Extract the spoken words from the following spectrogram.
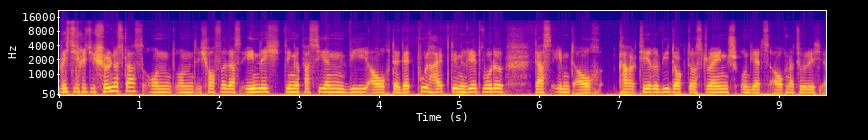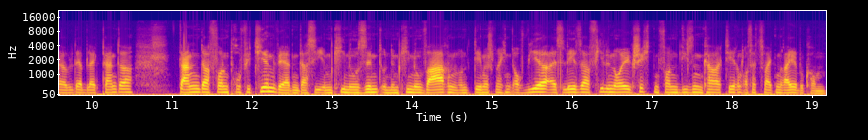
richtig, richtig schön ist das und, und ich hoffe, dass ähnlich Dinge passieren, wie auch der Deadpool-Hype generiert wurde, dass eben auch Charaktere wie Doctor Strange und jetzt auch natürlich äh, der Black Panther dann davon profitieren werden, dass sie im Kino sind und im Kino waren und dementsprechend auch wir als Leser viele neue Geschichten von diesen Charakteren aus der zweiten Reihe bekommen.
